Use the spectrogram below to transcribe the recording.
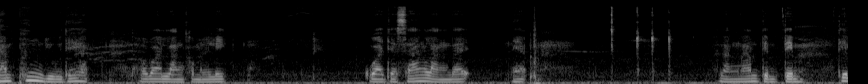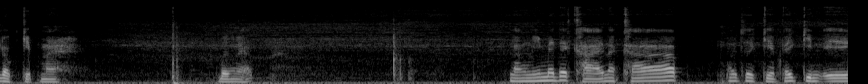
น้ำผึ้งอยู่ด้วยครับ เพราะว่าหลังเขามันเล็ก กว่าจะสร้างหลังได้เนี่ยหลังน้ำเต็มๆ ที่เราเก็บมา เบิ้งเลยครับ หลังนี้ไม่ได้ขายนะครับ เพราะจะเก็บไว้กินเอง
